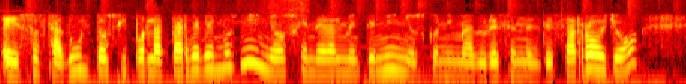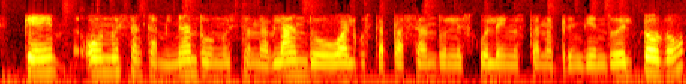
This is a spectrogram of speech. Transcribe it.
esos adultos y por la tarde vemos niños, generalmente niños con inmadurez en el desarrollo que o no están caminando o no están hablando o algo está pasando en la escuela y no están aprendiendo del todo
